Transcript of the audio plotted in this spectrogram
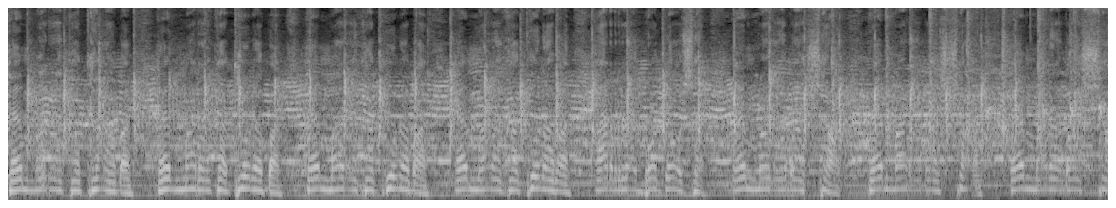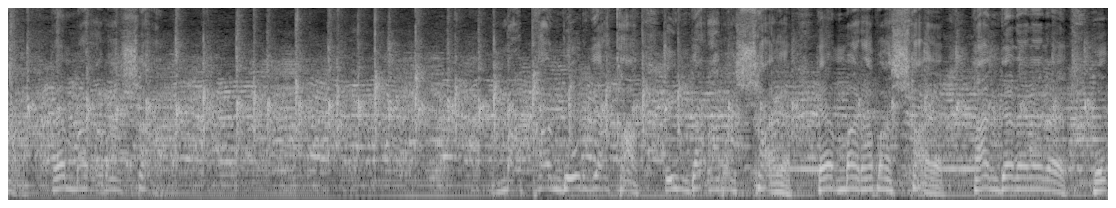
and marakataraba and marakatoraba and marakatoraba and marakatoraba arabodosha and marabasha and marabasha and marabasha and Marabachá. Andoriaka, in Darabashaya, and Marabashaya, and Danana, and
